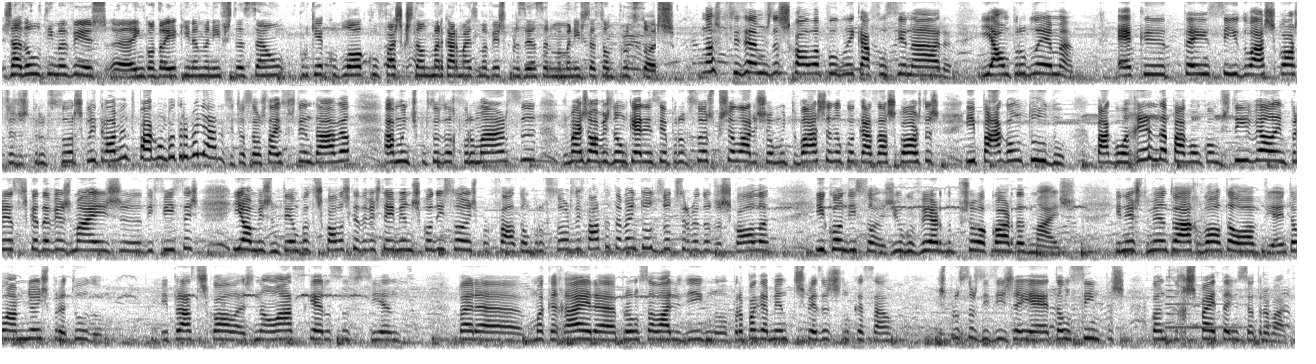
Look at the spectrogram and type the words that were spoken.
Já da última vez uh, encontrei aqui na manifestação porque é que o Bloco faz questão de marcar mais uma vez presença numa manifestação de professores. Nós precisamos da escola pública a funcionar e há um problema é que têm sido às costas dos professores que literalmente pagam para trabalhar. A situação está insustentável, há muitos professores a reformar-se, os mais jovens não querem ser professores porque os salários são muito baixos, andam com a casa às costas e pagam tudo. Pagam a renda, pagam combustível em preços cada vez mais uh, difíceis e ao mesmo tempo as escolas cada vez têm menos condições porque faltam professores e falta também todos os outros trabalhadores da escola e condições. E o governo puxou a corda demais. E neste momento há a revolta óbvia, então há milhões para tudo e para as escolas não há sequer o suficiente para uma carreira, para um salário digno, para pagamento de despesas de deslocação. Os professores exigem é tão simples quanto que respeitem o seu trabalho.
